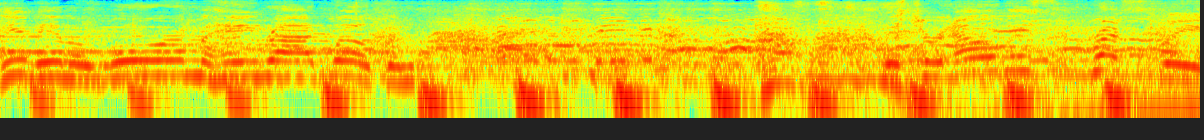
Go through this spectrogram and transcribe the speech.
Give him a warm hayride welcome. Mr. Elvis Presley.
